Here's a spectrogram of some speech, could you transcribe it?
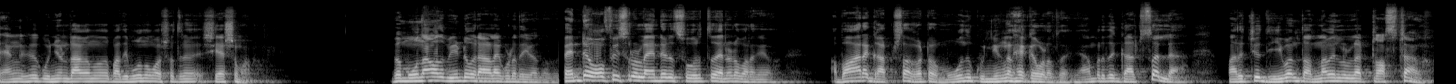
ഞങ്ങൾക്ക് കുഞ്ഞുണ്ടാകുന്നത് പതിമൂന്ന് വർഷത്തിന് ശേഷമാണ്. ഇപ്പം മൂന്നാമത് വീണ്ടും ഒരാളെ കൂടെ ദൈവം തന്നു. ഇപ്പം എന്റെ ഓഫീസിലുള്ള എന്റെ ഒരു സുഹൃത്ത് എന്നോട് പറഞ്ഞു അപാര ഗട്ട്സാണ് കേട്ടോ മൂന്ന് കുഞ്ഞുങ്ങളെയൊക്കെ വളർത്തുക. ഞാൻ പറഞ്ഞത് ഗട്ട്സ് അല്ല മറിച്ച് ജീവൻ തന്നവരിലുള്ള ട്രസ്റ്റാണ്.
